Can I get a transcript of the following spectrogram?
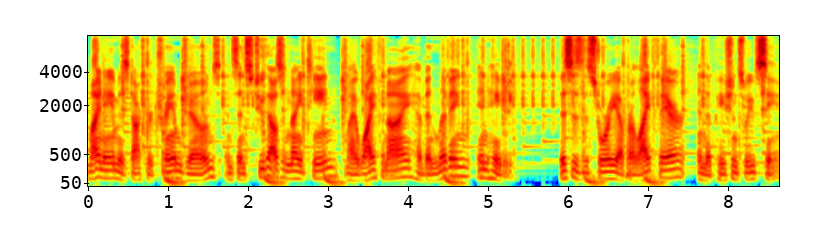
My name is Dr. Tram Jones, and since 2019, my wife and I have been living in Haiti. This is the story of our life there and the patients we've seen.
